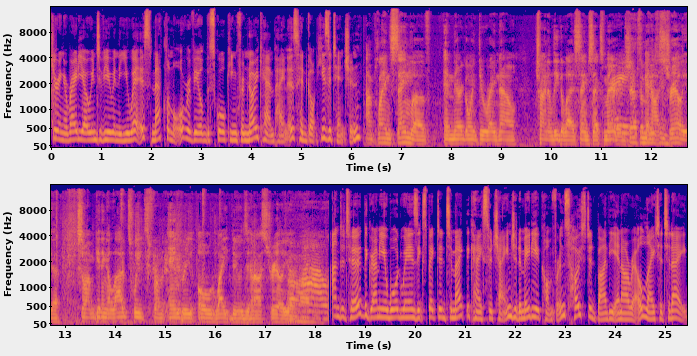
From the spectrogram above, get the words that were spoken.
During a radio interview in the US, Macklemore revealed the squawking from no campaigners had got his attention. I'm playing Same Love, and they're going through right now trying to legalize same-sex marriage in Australia. So I'm getting a lot of tweets from angry old white dudes in Australia. Wow. Undeterred, the Grammy Award winner is expected to make the case for change at a media conference hosted by the NRL later today.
